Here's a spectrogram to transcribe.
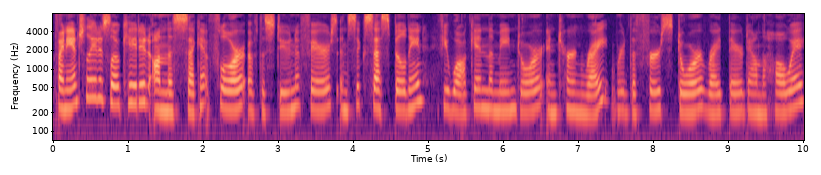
Financial aid is located on the second floor of the Student Affairs and Success Building. If you walk in the main door and turn right, we're the first door right there down the hallway.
